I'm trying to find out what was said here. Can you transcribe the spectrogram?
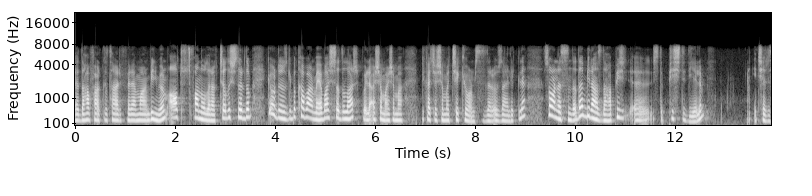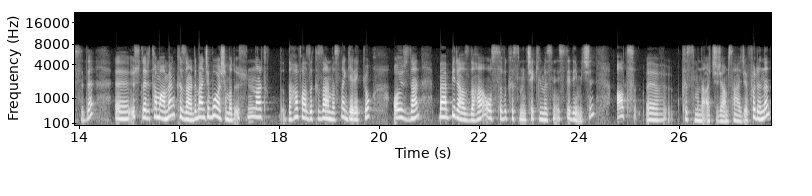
E, daha farklı tarif veren var mı bilmiyorum. Alt üst fan olarak çalıştırdım. Gördüğünüz gibi kabarmaya başladılar. Böyle aşama aşama birkaç aşama çekiyorum sizlere özellikle. Sonrasında da biraz daha piş, e, işte pişti diyelim içerisi de. E, üstleri tamamen kızardı. Bence bu aşamada üstünün artık daha fazla kızarmasına gerek yok. O yüzden ben biraz daha o sıvı kısmın çekilmesini istediğim için alt e, kısmını açacağım sadece fırının.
